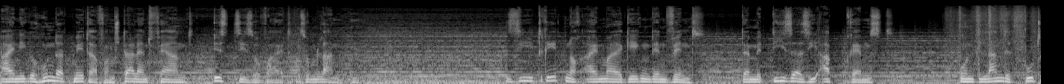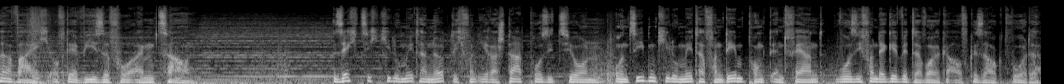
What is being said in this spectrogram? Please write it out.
Einige hundert Meter vom Stall entfernt ist sie soweit zum Landen. Sie dreht noch einmal gegen den Wind, damit dieser sie abbremst und landet butterweich auf der Wiese vor einem Zaun. 60 Kilometer nördlich von ihrer Startposition und 7 Kilometer von dem Punkt entfernt, wo sie von der Gewitterwolke aufgesaugt wurde.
